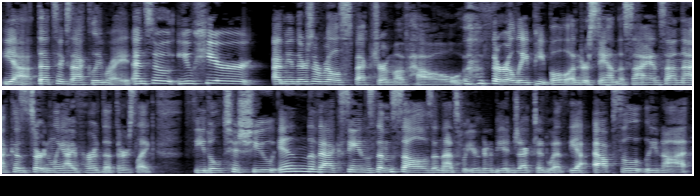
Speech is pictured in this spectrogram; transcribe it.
Yeah, that's exactly right. And so you hear, I mean, there's a real spectrum of how thoroughly people understand the science on that, because certainly I've heard that there's like fetal tissue in the vaccines themselves, and that's what you're going to be injected with. Yeah, absolutely not.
